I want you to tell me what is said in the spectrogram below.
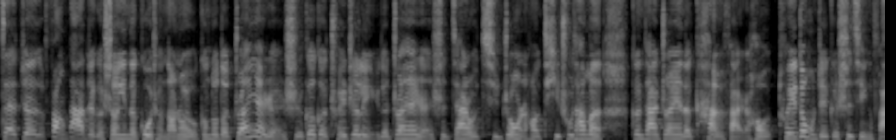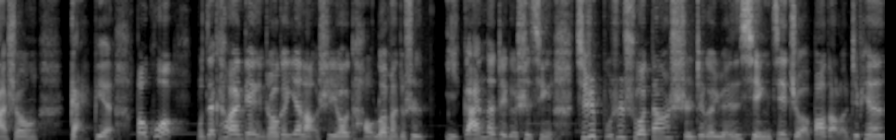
在这放大这个声音的过程当中，有更多的专业人士，各个垂直领域的专业人士加入其中，然后提出他们更加专业的看法，然后推动这个事情发生改变。包括我在看完电影之后，跟燕老师也有讨论嘛，就是乙肝的这个事情，其实不是说当时这个原型记者报道了这篇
